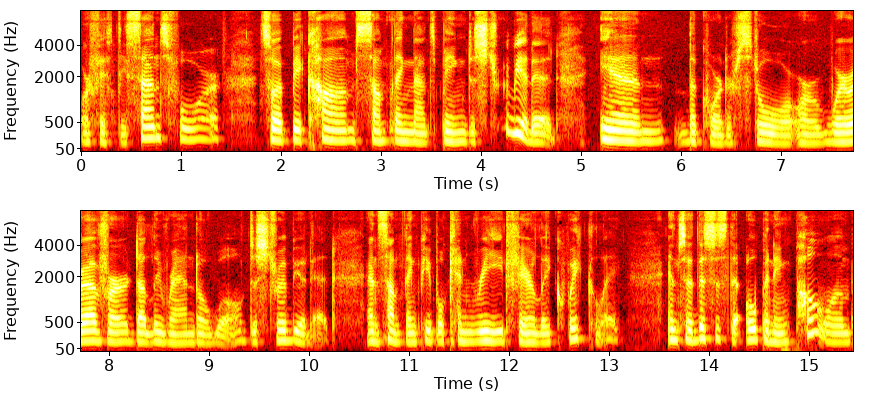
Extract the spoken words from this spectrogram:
or 50 cents for. So it becomes something that's being distributed in the corner store or wherever Dudley Randall will distribute it, and something people can read fairly quickly. And so this is the opening poem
